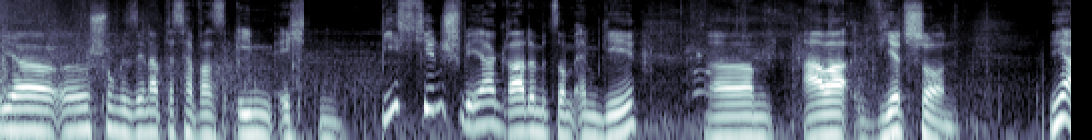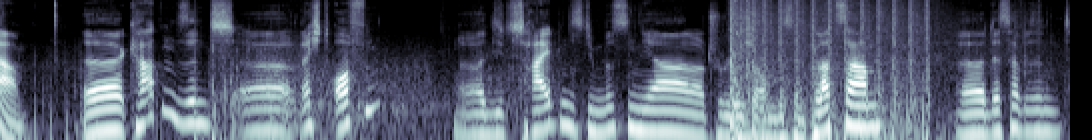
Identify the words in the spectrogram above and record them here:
wie ihr äh, schon gesehen habt. Deshalb war es eben echt ein bisschen schwer, gerade mit so einem MG. Ähm, aber wird schon. Ja, äh, Karten sind äh, recht offen. Äh, die Titans, die müssen ja natürlich auch ein bisschen Platz haben. Äh, deshalb sind,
